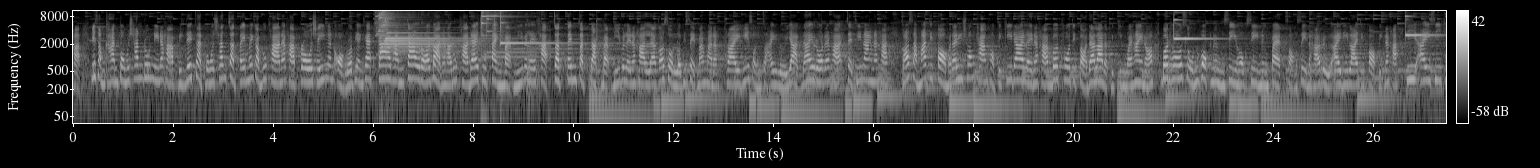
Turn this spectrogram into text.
ค่ะ ที่สำคัญโปรโมชั่นรุ่นนี้นะคะบิ๊กได้จัดโปรโมชั่นจัดเต็มให้กับลูกค้านะคะ โปรใช้เงินออกรถเพียงแค่ 9,900 บาทนะคะ ลูกค้าได้ชุดแต่งแบบนี้ไปเลยค่ะ จัดเต็มจัดหนักแบบนี้ไปเลยนะคะ แล้วก็ส่วนลดพิเศษมากมายนะใครที่สนใจหรืออยากได้รถนะคะเจ็ดที่นั่งนะคะ ก็สามารถติดต่อมาได้ที่ช่องทางของปิกกี้ได้เลยนะคะเบอร์โทรติดต่อด้านล่างแบบปิกกิ้งไว้ให้เนาะเบอร์โทร 0614641824 นะคะ หรือ ID Line ติดต่อปิกนะคะ PICK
